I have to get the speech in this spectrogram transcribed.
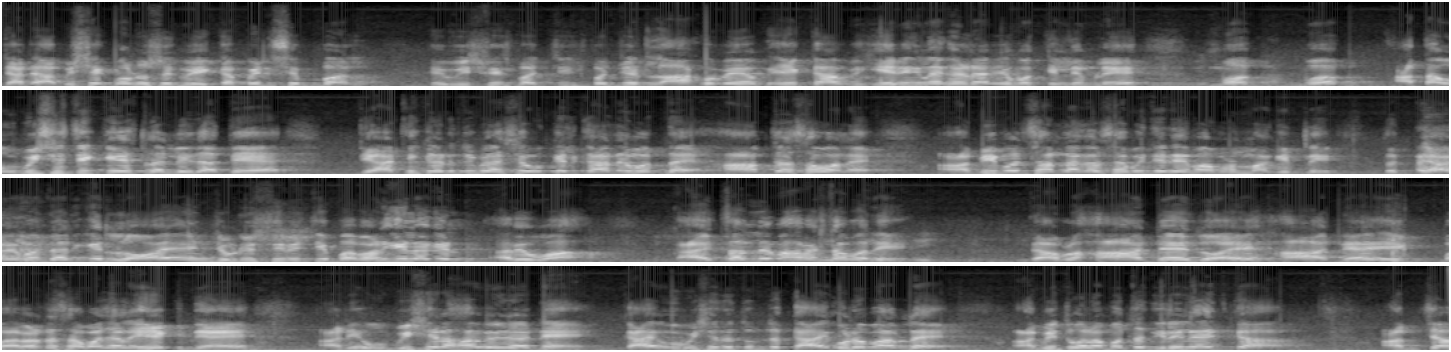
त्याने अभिषेक मनुसिंघवी कपिल सिब्बल हे वीस वीस पंचवीस पंचवीस लाख रुपये एका हिअरिंगला घेणारे वकील नेमले. मग मग आता ओबीसीची केस लढली जाते. त्या ठिकाणी तुम्ही असे वकील का नाही नाही? हा आमचा सवाल आहे. आम्ही पण सल्लागार समिती नेमा म्हणून मागितले. तर त्यावेळी म्हणतात की लॉ अँड ज्युडिशरीची परवानगी लागेल. अरे वा काय चाललंय महाराष्ट्रामध्ये? त्यामुळे हा अन्याय जो आहे हा अन्याय एक मराठा समाजाला एक न्याय आणि ओबीसीला हा वेगळा न्याय. काय ओबीसीने तुमचं काय घोडं मारलं आहे आम्ही तुम्हाला मतं दिली नाहीत का? आमच्या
